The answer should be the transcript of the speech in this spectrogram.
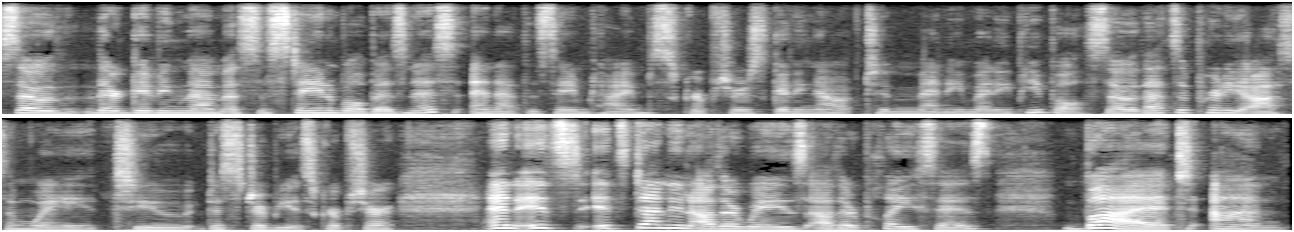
So they're giving them a sustainable business and at the same time scripture's getting out to many many people. So that's a pretty awesome way to distribute scripture. And it's it's done in other ways other places but um,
